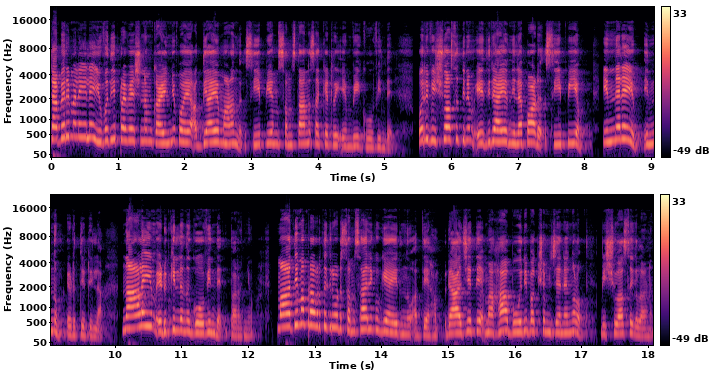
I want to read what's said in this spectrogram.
ശബരിമലയിലെ യുവതീ പ്രവേശനം കഴിഞ്ഞുപോയ അധ്യായമാണെന്ന് സി പി എം സംസ്ഥാന സെക്രട്ടറി എം വി ഗോവിന്ദൻ. ഒരു വിശ്വാസത്തിനും എതിരായ നിലപാട് സി പി എം ഇന്നലെയും ഇന്നും എടുത്തിട്ടില്ല. നാളെയും എടുക്കില്ലെന്ന് ഗോവിന്ദൻ പറഞ്ഞു. മാധ്യമപ്രവർത്തകരോട് സംസാരിക്കുകയായിരുന്നു അദ്ദേഹം. രാജ്യത്തെ മഹാഭൂരിപക്ഷം ജനങ്ങളും വിശ്വാസികളാണ്.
